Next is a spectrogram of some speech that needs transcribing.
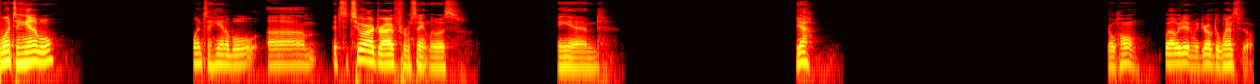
We went to Hannibal. Went to Hannibal. Um, it's a two-hour drive from St. Louis, and yeah, drove home. Well, we didn't. We drove to Wentzville.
